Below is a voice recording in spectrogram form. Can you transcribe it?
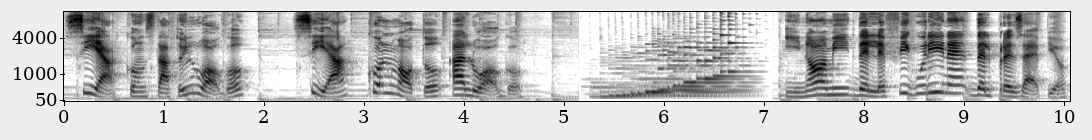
sia con stato in luogo, sia con moto a luogo. I nomi delle figurine del presepio.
